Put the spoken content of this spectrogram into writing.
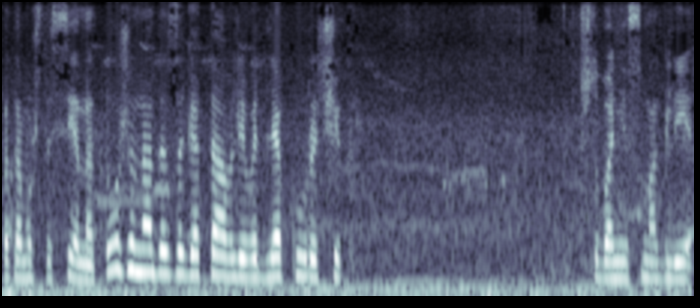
потому что сено тоже надо заготавливать для курочек, чтобы они смогли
